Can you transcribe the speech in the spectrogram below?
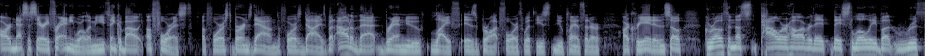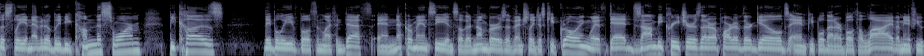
are necessary for any world. I mean, you think about a forest. A forest burns down, the forest dies, but out of that, brand new life is brought forth with these new plants that are are created. And so, growth and thus power, however, they they slowly but ruthlessly, inevitably become this swarm because they believe both in life and death and necromancy, and so their numbers eventually just keep growing with dead zombie creatures that are a part of their guilds and people that are both alive. I mean, if you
